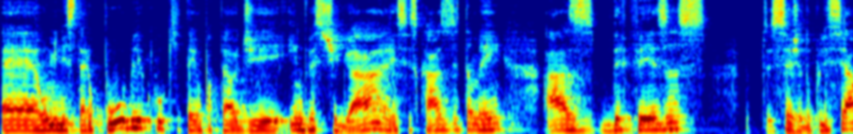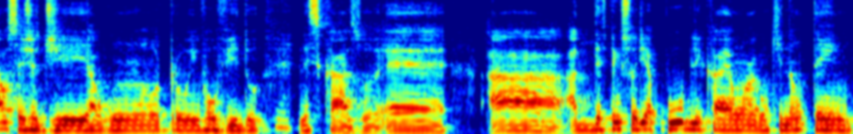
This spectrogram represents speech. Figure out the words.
É, o Ministério Público, que tem o papel de investigar esses casos, e também as defesas seja do policial, seja de algum outro envolvido uhum. nesse caso. É, a, a Defensoria Pública é um órgão que não tem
